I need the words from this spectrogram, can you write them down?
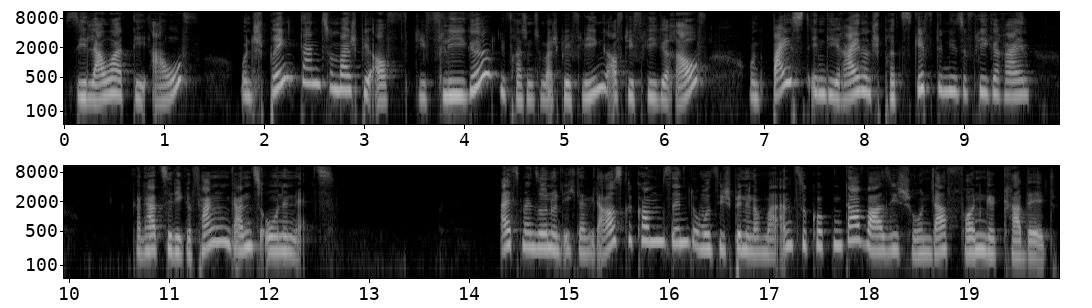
sie lauert die auf und springt dann zum Beispiel auf die Fliege, die fressen zum Beispiel Fliegen, auf die Fliege rauf und beißt in die rein und spritzt Gift in diese Fliege rein. Dann hat sie die gefangen, ganz ohne Netz. Als mein Sohn und ich dann wieder rausgekommen sind, um uns die Spinne nochmal anzugucken, da war sie schon davon gekrabbelt.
